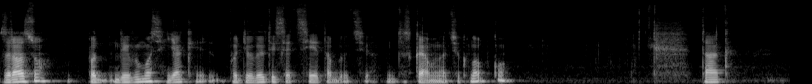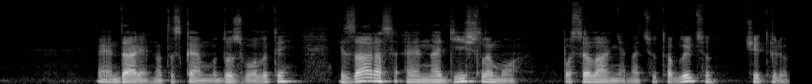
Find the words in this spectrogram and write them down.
зразу подивимось, як поділитися цією таблицею. Натискаємо на цю кнопку. Так. Е, Далі натискаємо Дозволити. І зараз е, надішлемо посилання на цю таблицю вчителю.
